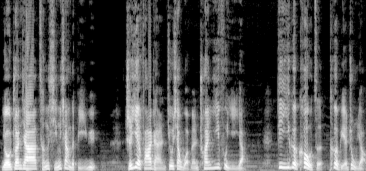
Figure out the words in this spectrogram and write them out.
有专家曾形象的比喻，职业发展就像我们穿衣服一样，第一个扣子特别重要。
